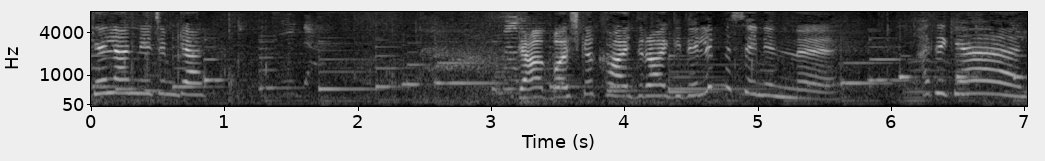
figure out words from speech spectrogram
Gel anneciğim gel. Gel başka kaydırağa gidelim mi seninle? Hadi gel.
